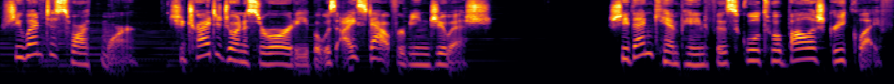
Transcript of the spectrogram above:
She went to Swarthmore. She tried to join a sorority but was iced out for being Jewish. She then campaigned for the school to abolish Greek life.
